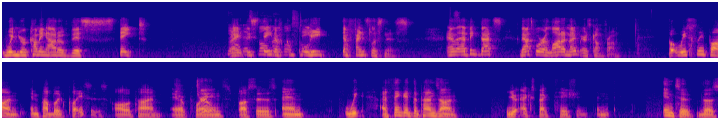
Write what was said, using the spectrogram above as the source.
when you're coming out of this state Yeah, right? this This state of vulnerable state. complete defenselessness, and I think that's that's where a lot of nightmares come from. But we sleep on in public places all the time, airplanes, buses, and we. I think it depends on your expectation and into the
